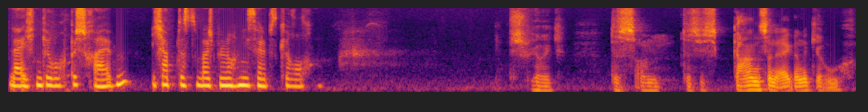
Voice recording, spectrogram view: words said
Leichengeruch beschreiben? Ich habe das zum Beispiel noch nie selbst gerochen. Schwierig. Das, ähm, das ist ganz ein eigener Geruch.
